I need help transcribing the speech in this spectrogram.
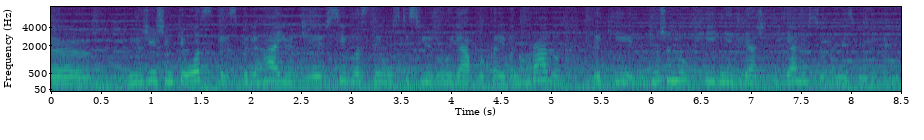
Е, Між іншим, ті оцти зберігають е, всі властивості свіжого яблука і винограду, які дуже необхідні для життєдіяльності організму людини.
